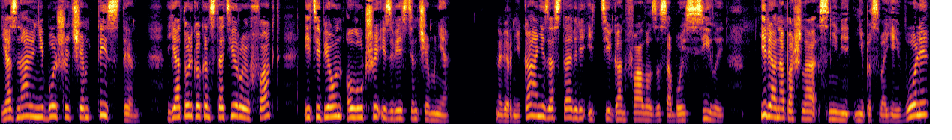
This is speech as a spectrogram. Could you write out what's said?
«Я знаю не больше, чем ты, Стэн. Я только констатирую факт, и тебе он лучше известен, чем мне». Наверняка они заставили идти Ганфало за собой силой, или она пошла с ними не по своей воле,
